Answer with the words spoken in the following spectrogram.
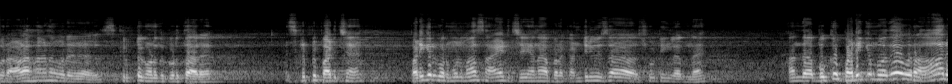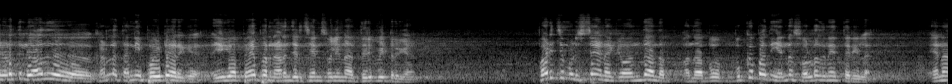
ஒரு அழகான ஒரு ஸ்கிரிப்டை கொண்டு வந்து கொடுத்தாரு. ஸ்கிரிப்ட் படித்தேன் படிக்கிறதுக்கு ஒரு மூணு மாதம் ஆயிடுச்சு. ஏன்னா அப்புறம் கண்டினியூஸாக ஷூட்டிங்கில் இருந்தேன். அந்த புக்கை படிக்கும் போதே ஒரு ஆறு இடத்துலயாவது கண்ணில் தண்ணி போயிட்டே இருக்கு. ஐயோ பேப்பர் நனைஞ்சிருச்சேன்னு சொல்லி நான் திருப்பிட்டு இருக்கேன். படித்து முடிச்சுட்டா எனக்கு வந்து அந்த அந்த புக்கை பற்றி என்ன சொல்கிறதுனே தெரியல. ஏன்னா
